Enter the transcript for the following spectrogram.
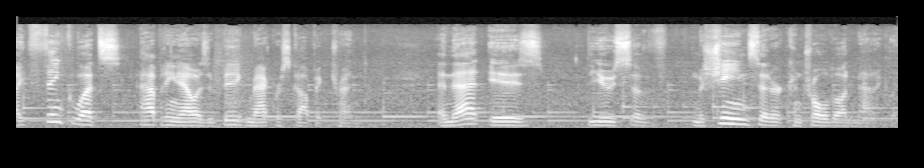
I think what's happening now is a big macroscopic trend, and that is the use of machines that are controlled automatically.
